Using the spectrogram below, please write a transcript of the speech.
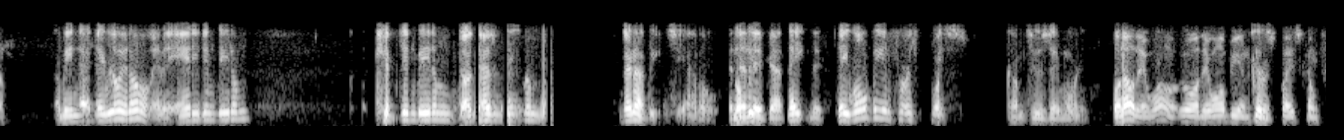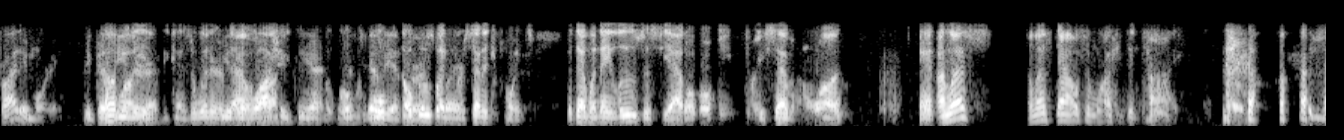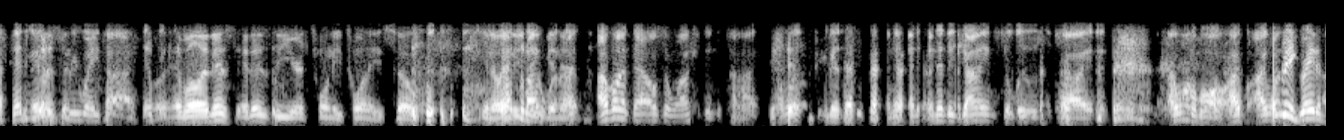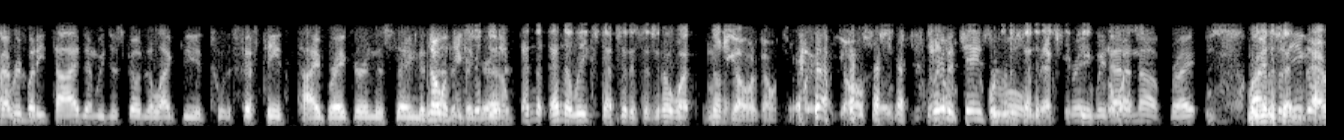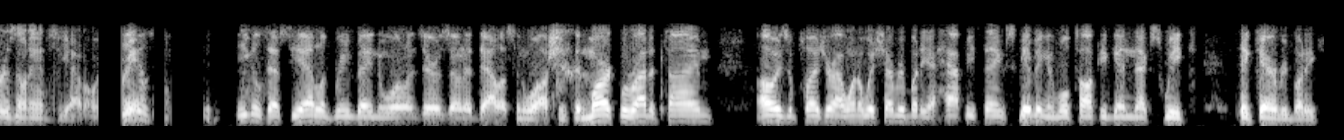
I mean, they- really don't. I mean, Andy didn't beat them. Kip didn't beat them. Doug hasn't beaten them. They're not beating Seattle. And They'll then be- they've got they they, they won't be in first place come Tuesday morning. well, no, they won't. Well, they won't be in first place come Friday morning because Oh either well, yeah, because the winner of Dallas Washington- Washington, yeah, will, will, be in they'll lose like percentage points. But then when they lose to Seattle, they'll be three seven one. And unless unless Dallas and Washington tie, then Hey, you got a three way tie. well, it is it is the year 2020, so you know, that's what I want. I, I want Dallas and Washington to tie. I want, and, then, and, and then the Giants to lose the tie. And then, I want them all. I, I It want. would be great if I everybody tied, then we just go to like the 15th tiebreaker in this thing to No, try what to they should figure do. out. Then the, then the league steps in and says, you know what? None of y'all are going to. Y'all stay. stay We're going to change the We're gonna rules. send an extra team We've had West. enough, right? We're right, going to so send Arizona and Seattle. Eagles, Eagles have Seattle, Green Bay, New Orleans, Arizona, Dallas, and Washington. Mark, we're out of time. Always a pleasure. I want to wish everybody a happy Thanksgiving, and we'll talk again next week. Take care, everybody.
